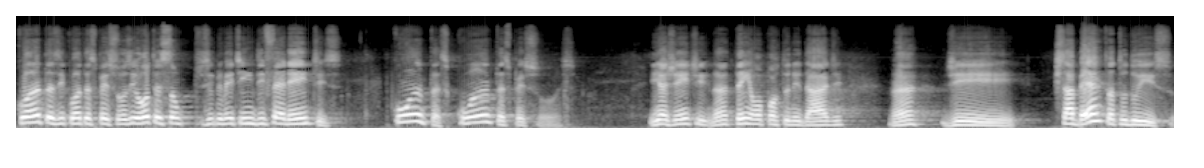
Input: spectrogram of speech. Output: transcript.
quantas e quantas pessoas e outras são simplesmente indiferentes. Quantas, quantas pessoas. E a gente né, tem a oportunidade né, de estar aberto a tudo isso.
